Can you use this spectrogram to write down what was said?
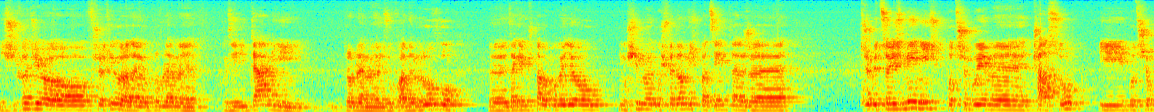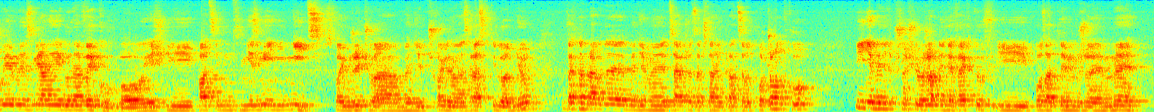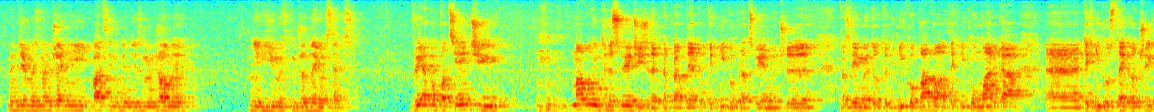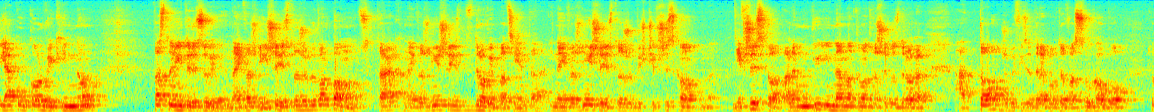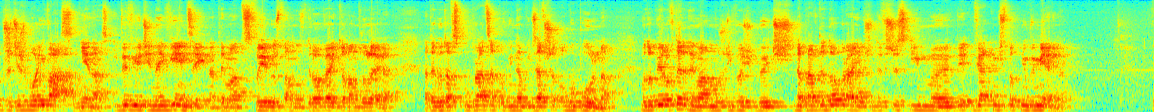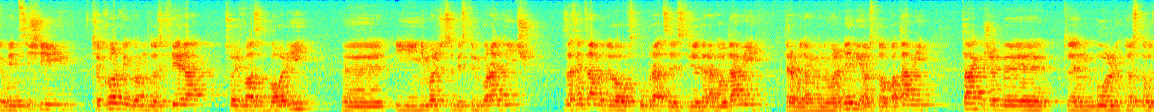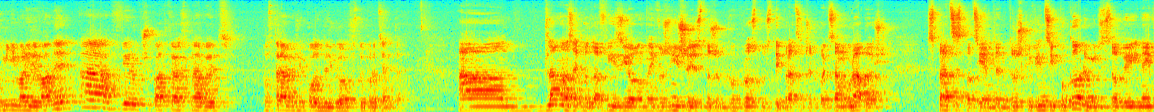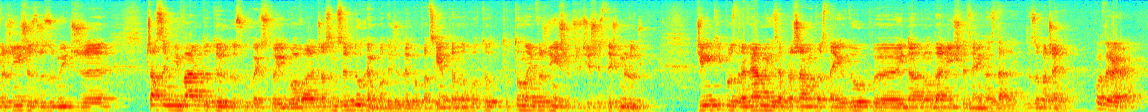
Jeśli chodzi o wszelkiego rodzaju problemy z jelitami, problemy z układem ruchu, tak jak już Paweł powiedział, musimy uświadomić pacjenta, że żeby coś zmienić, potrzebujemy czasu i potrzebujemy zmiany jego nawyków, bo jeśli pacjent nie zmieni nic w swoim życiu, a będzie przychodził do nas raz w tygodniu, to tak naprawdę będziemy cały czas zaczynali pracę od początku i nie będzie to przynosiło żadnych efektów i poza tym, że my będziemy zmęczeni, pacjent będzie zmęczony, nie widzimy w tym żadnego sensu. Wy jako pacjenci mało interesujecie się tak naprawdę, jaką techniką pracujemy, czy nazwijmy to techniką Pawła, techniką Marka, e, techniką Steko, czy jakąkolwiek inną. Was to nie interesuje. Najważniejsze jest to, żeby Wam pomóc, tak? Najważniejsze jest zdrowie pacjenta i najważniejsze jest to, żebyście wszystko, nie wszystko, ale mówili nam na temat Waszego zdrowia, a to, żeby fizjoterapeuta Was słuchał, bo to przecież boli Was, nie nas i Wy wiecie najwięcej na temat swojego stanu zdrowia i to Wam dolega. Dlatego ta współpraca powinna być zawsze obopólna, bo dopiero wtedy ma możliwość być naprawdę dobra i przede wszystkim e, w jakimś stopniu wymierna. Tak więc jeśli cokolwiek Wam doskwiera, coś Was boli yy, i nie możecie sobie z tym poradzić, zachęcamy do współpracy z fizjoterapeutami, terapeutami manualnymi, osteopatami, tak żeby ten ból został zminimalizowany, a w wielu przypadkach nawet postaramy się pozbyć go w 100%. A dla nas, jako dla fizjo, najważniejsze jest to, żeby po prostu z tej pracy czerpać samą radość, z pracy z pacjentem, troszkę więcej pokory mieć w sobie i najważniejsze zrozumieć, że czasem nie warto tylko słuchać swojej głowy, ale czasem serduchem podejść do tego pacjenta, no bo to, to, to najważniejsze, przecież jesteśmy ludźmi. Dzięki, pozdrawiamy i zapraszamy Was na YouTube y, i na oglądanie i śledzenie nas dalej. Do zobaczenia. Pozdrawiam.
